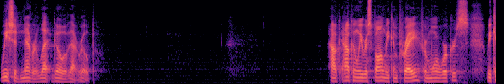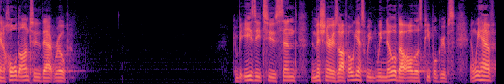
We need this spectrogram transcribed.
we should never let go of that rope. How, how can we respond? We can pray for more workers. We can hold on to that rope. It can be easy to send the missionaries off. Oh, yes, we, we know about all those people groups, and we have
